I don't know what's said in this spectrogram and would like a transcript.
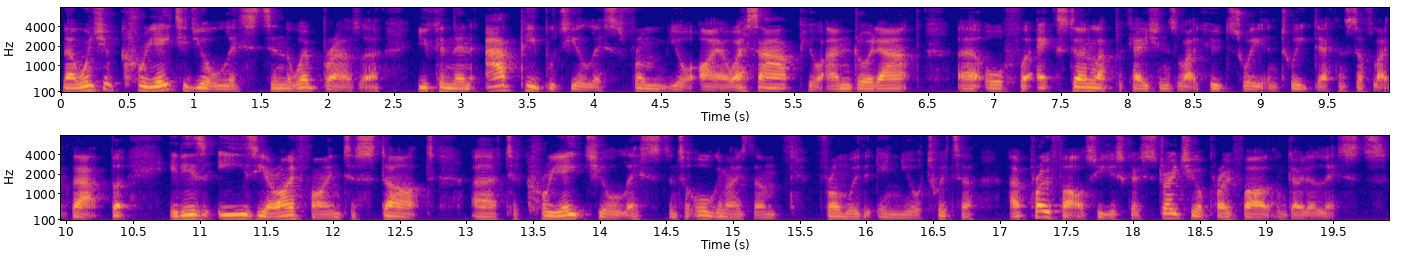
Now, once you've created your lists in the web browser, you can then add people to your list from your iOS app, your Android app, uh, or for external applications like Hootsuite and TweetDeck and stuff like that. But it is easier, I find, to start uh, to create your lists and to organize them from within your Twitter uh, profile. So you just go straight to your profile and go to lists.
